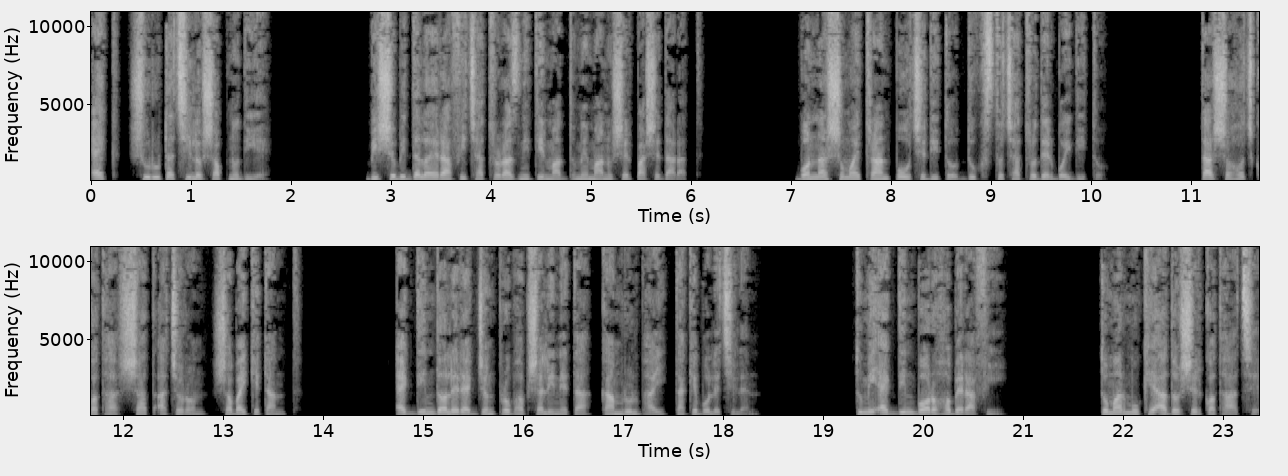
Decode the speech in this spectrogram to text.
এক, শুরুটা ছিল স্বপ্ন দিয়ে। বিশ্ববিদ্যালয়ে রাফি ছাত্র রাজনীতির মাধ্যমে মানুষের পাশে দাঁড়াত। বন্যার সময় ত্রাণ পৌঁছে দিত, দুঃস্থ ছাত্রদের বই দিত। তার সহজ কথা, সাত আচরণ, সবাইকে টানত। একদিন দলের একজন প্রভাবশালী নেতা, কামরুল ভাই, তাকে বলেছিলেন, তুমি একদিন বড় হবে রাফি। তোমার মুখে আদর্শের কথা আছে।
